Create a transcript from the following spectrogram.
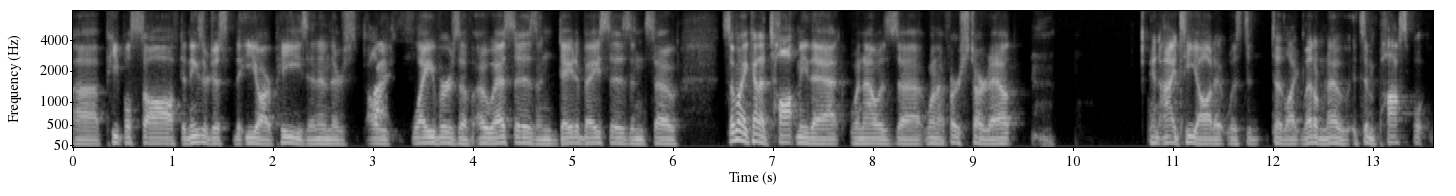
uh, PeopleSoft, and these are just the ERPs. And then there's all right. these flavors of OSs and databases. And so somebody kind of taught me that when I was, uh, when I first started out an IT audit was to, to like let them know it's impossible.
